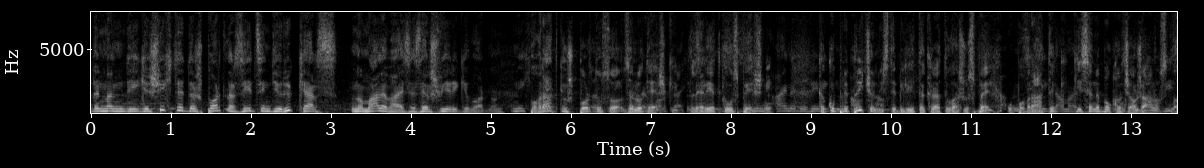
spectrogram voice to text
Wenn man die Geschichte der Sportler sieht, sind die Rückkehrs normalerweise sehr schwierig geworden. Povratki v športu so zelo težki, le redko uspešni. Kako prepričani ste bili takrat v vaš uspeh, v povratek, ki se ne bo končal žalostno?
